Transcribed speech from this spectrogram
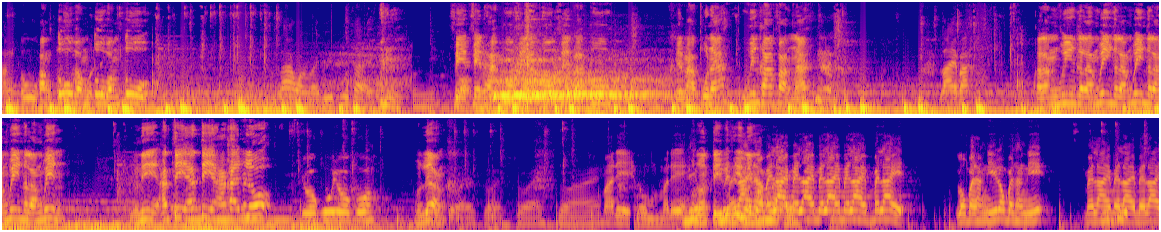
พังตู้บังตู้บังตู้บังตู้ล่างมันไว้ดิกูใส่ไว้อยู่ตรงนี้เฟดเฟดหากูเฟดหากูเฟดหากูเฟดหากูนะกูวิ่งข้ามฝั่งนะ ไล่ปะกำลังวิ่งกำลังวิ่งกำลังวิ่งกำลังวิ่งกำลังวิ่ง อยู่นี่อันติอันติหาใครไม่รู้อยู่กับกูอยู่กับกูรู้เรื่อง สวยสวยสวยสวยมาดิหนุ่มมาดิกูโดนตีไปทีนึงไม่ไล่ไม่ไล่ไม่ไล่ไม่ไล่ไม่ไล่ลงไปทางนี้ลงไปทางนี้ ไม่ไล่ไม่ไล่ไม่ไล่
